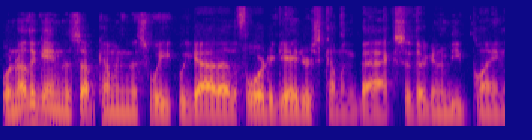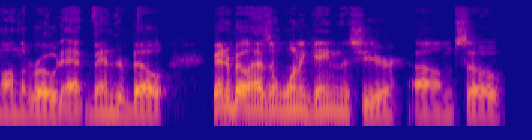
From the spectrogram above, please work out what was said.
Well, another game that's upcoming this week, we got uh, the Florida Gators coming back, so they're going to be playing on the road at Vanderbilt. Vanderbilt hasn't won a game this year, um, so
